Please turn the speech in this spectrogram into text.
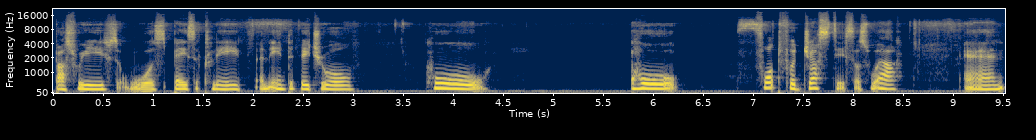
Bass Reeves was basically an individual who who fought for justice as well. And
